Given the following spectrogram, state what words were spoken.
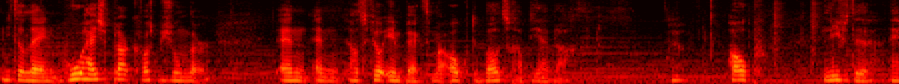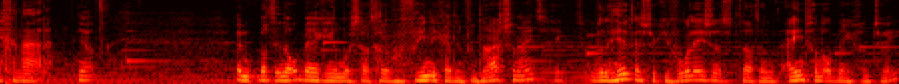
niet alleen hoe hij sprak, was bijzonder. En, en had veel impact, maar ook de boodschap die hij bracht. Ja. Hoop, liefde en genade. En wat in de opmerking heel mooi staat, gaat over vriendelijkheid en verdraagzaamheid. Ik wil een heel klein stukje voorlezen, dat staat aan het eind van de opmerking van 2.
